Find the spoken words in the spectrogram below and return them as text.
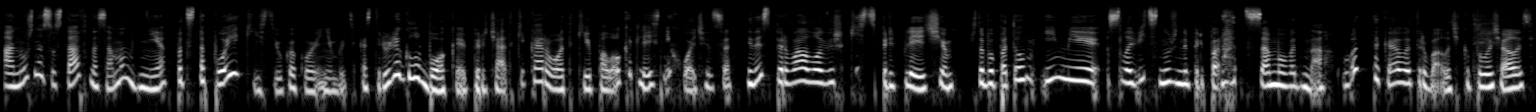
А нужно сустав на самом дне, под стопой и кистью какой-нибудь. Кастрюля глубокая, перчатки короткие, по локоть лезть не хочется. И ты сперва ловишь кисть с предплечьем, чтобы потом ими словить нужный препарат с самого дна. Вот такая вот рыбалочка получалась.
